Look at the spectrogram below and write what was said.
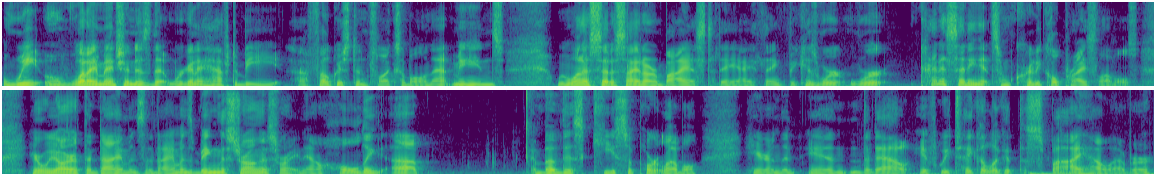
we what I mentioned is that we're going to have to be uh, focused and flexible, and that means we want to set aside our bias today. I think because we're we're kind of setting at some critical price levels. Here we are at the diamonds. The diamonds being the strongest right now, holding up above this key support level here in the in the Dow. If we take a look at the SPY, however,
